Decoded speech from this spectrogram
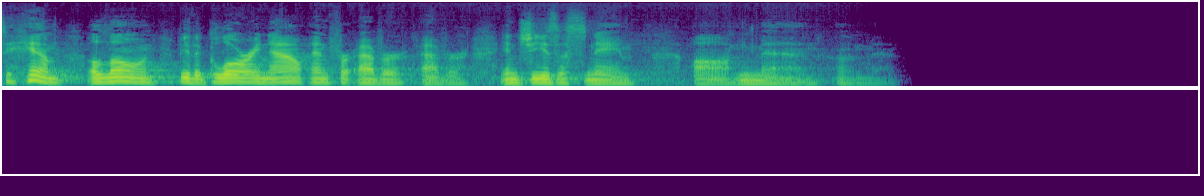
To Him alone be the glory now and forever, ever. In Jesus' name, amen.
